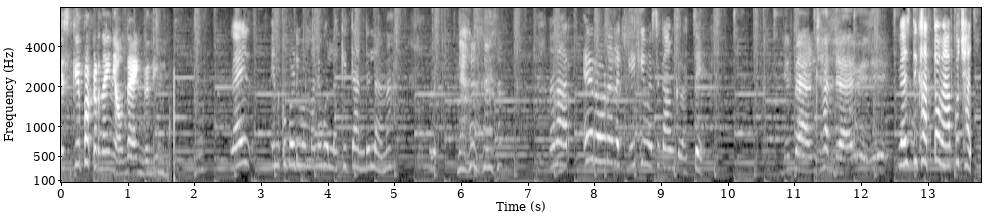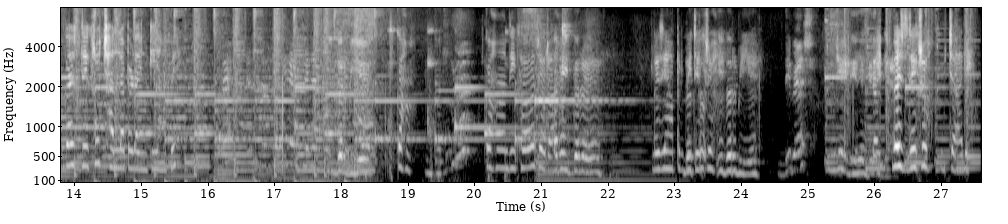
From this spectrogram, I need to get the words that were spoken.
इसके पकड़ना ही नहीं आता एंगल ही नहीं। गाइस इनको बड़ी मम्मा ने बोला कि टंडे लाना। और- है ना ए रोने लग गए कि मेरे से काम कराते हैं। मेरे पैर छल्ले आए मेरे। वैसे दिखाता हूँ मैं आपको छल। गैस देख रहे हो छल्ला पड़ा इनके यहाँ पे। इधर भी है। कहाँ? कहाँ दिखाओ जरा। अरे इधर है। गैस यहाँ पर भी देख देख तो रहे हो। इधर भी है। गैस देख रहे हो बेचारे।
